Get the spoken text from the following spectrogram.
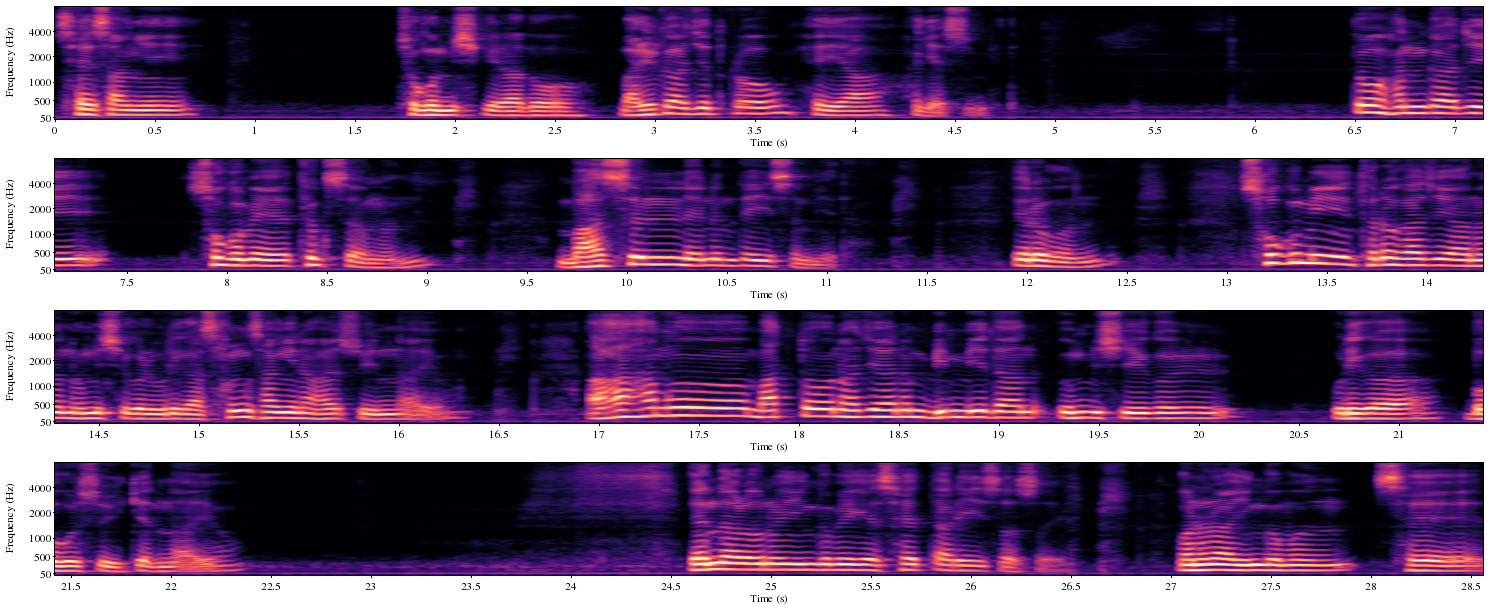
세상이 조금씩이라도 맑아지도록 해야 하겠습니다. 또 한 가지 소금의 특성은 맛을 내는 데 있습니다. 여러분, 소금이 들어가지 않은 음식을 우리가 상상이나 할 수 있나요? 아무 맛도 나지 않은 밋밋한 음식을 우리가 먹을 수 있겠나요? 옛날 어느 임금에게 세 딸이 있었어요. 어느 날 임금은 세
